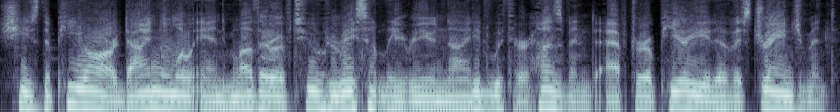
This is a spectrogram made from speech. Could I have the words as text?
She's the PR dynamo and mother of two who recently reunited with her husband after a period of estrangement.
